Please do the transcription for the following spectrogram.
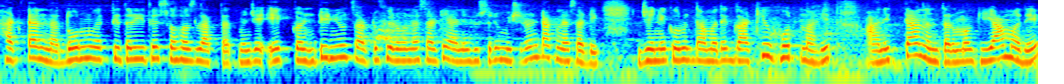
हाटताना दोन व्यक्ती तरी इथे सहज लागतात. म्हणजे एक कंटिन्यू चाटू फिरवण्यासाठी आणि दुसरे मिश्रण टाकण्यासाठी. जेणेकरून त्यामध्ये गाठी होत नाहीत आणि त्यानंतर मग यामध्ये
